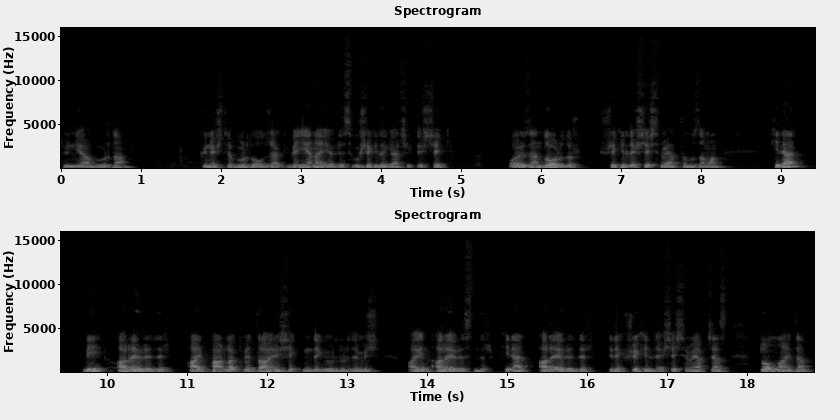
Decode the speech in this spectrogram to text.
dünya burada, güneş de burada olacak ve yeni ay evresi bu şekilde gerçekleşecek. O yüzden doğrudur. Şu şekilde eşleştirme yaptığımız zaman. Hilal bir ara evredir. Ay parlak ve daire şeklinde görülür demiş. Ayın ara evresidir. Hilal ara evredir. Direkt şu şekilde eşleştirme yapacağız. Dolunay da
